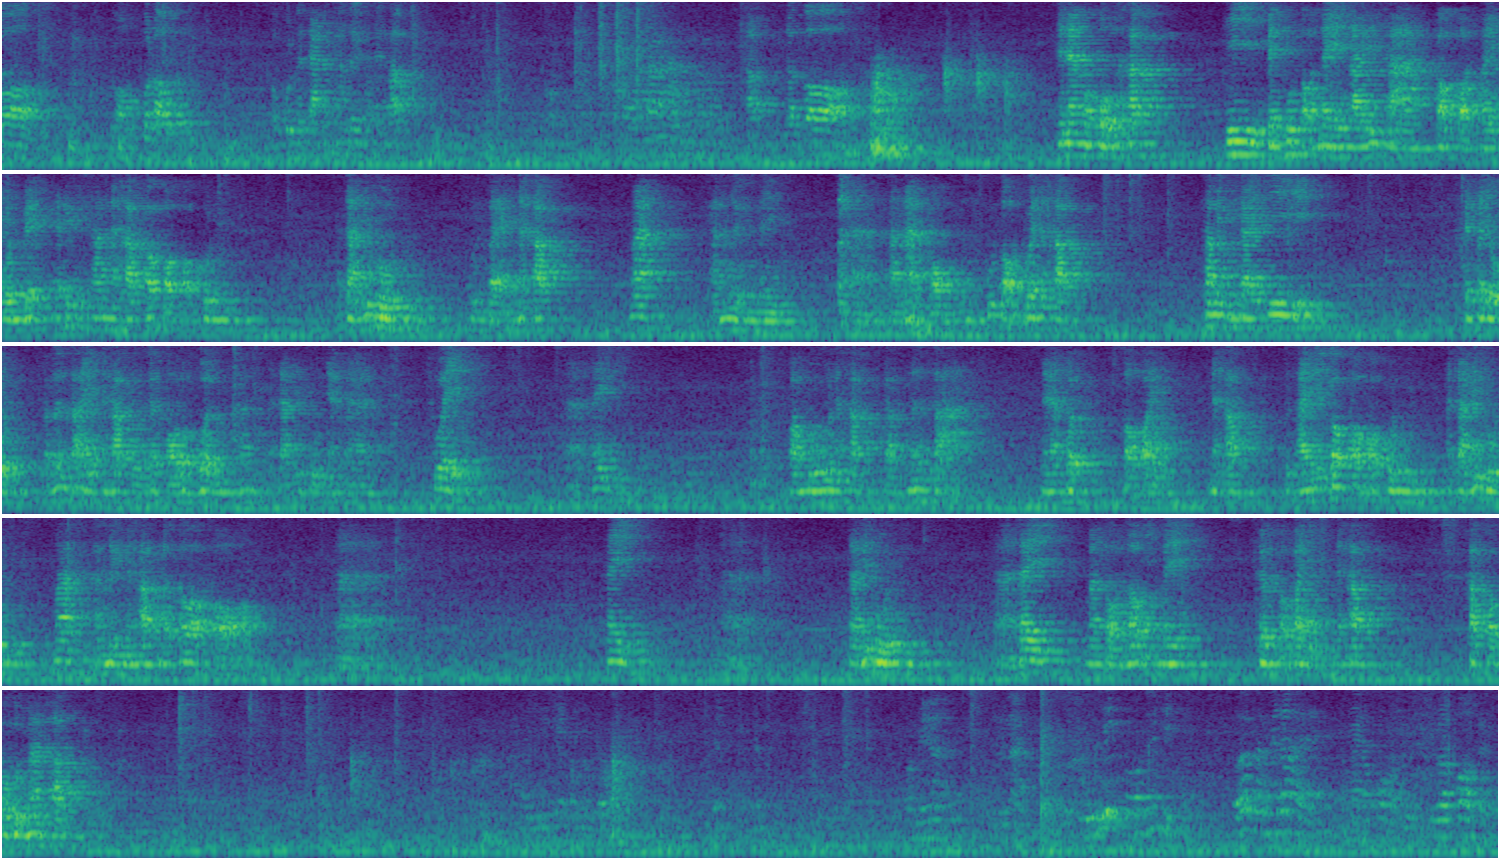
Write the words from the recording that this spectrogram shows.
ก็ขอพวกเราขอบคุณอาจารย์อีกครั้งหนึ่งนะครับ ครับ แล้วก็ ในนามของผมนะครับ ที่เป็นผู้สอนในรายวิชาความปลอดภัยบนเว็บแอปพลิเคชันนะครับ ก็ขอขอบคุณอาจารย์พิทูลบุญแสงนะครับ มากครั้งหนึ่งในฐานะของผู้สอนด้วยนะครับ ถ้ามีสิ่งใดที่ เป็นประโยชน์กับนักศึกษาอีกนะครับผมจะขอรบกวนท่านอาจารย์พิทูลเนี่ยมาช่วยให้ความรู้นะครับกับนักศึกษาในอนาคตต่อไปนะครับ สุดท้ายนี้ก็ขอขอบคุณอาจารย์พิทูลมากครั้งหนึ่งนะครับ แล้วก็ขออให้อาจารย์พิทูลอ่าได้มาสอนเราอีกในเทอมต่อไปนะครับ ครับขอบพระคุณมากครับตอนนี้คือไหนดูที่นอนด้วยดิเออมันไม่ได้ทำไมเอาพ่ออยู่เวลาพ่อเสร็จ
